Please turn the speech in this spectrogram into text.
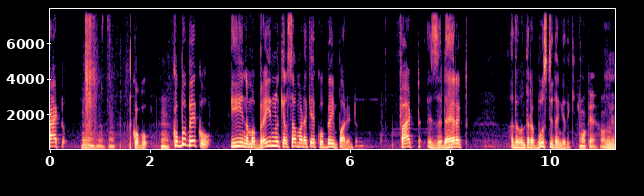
ಫ್ಯಾಟು ಕೊಬ್ಬು. ಕೊಬ್ಬು ಬೇಕು. ಈ ನಮ್ಮ ಬ್ರೈನ್ನು ಕೆಲಸ ಮಾಡೋಕ್ಕೆ ಕೊಬ್ಬೆ ಇಂಪಾರ್ಟೆಂಟ್ ಫ್ಯಾಟ್ ಇಸ್ ಡೈರೆಕ್ಟ್ ಅದು ಒಂಥರ ಬೂಸ್ಟ್ ಇದ್ದಂಗೆ ಅದಕ್ಕೆ. ಓಕೆ ಓಕೆ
